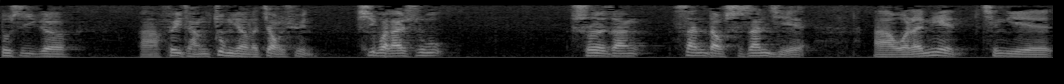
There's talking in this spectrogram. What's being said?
都是一个啊非常重要的教训。希伯来书。十二章三到十三节，啊，我来念，请你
